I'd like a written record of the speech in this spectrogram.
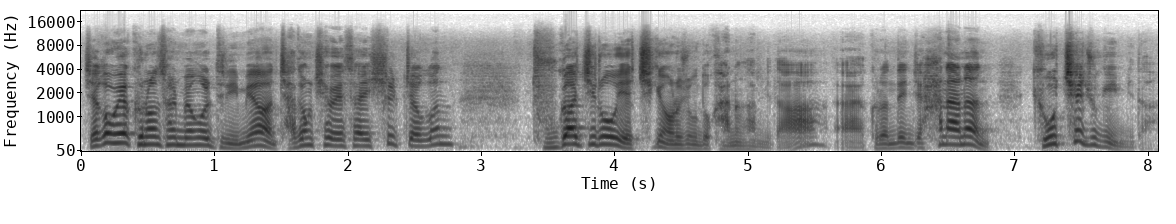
제가 왜 그런 설명을 드리면 자동차 회사의 실적은 두 가지로 예측이 어느 정도 가능합니다. 아, 그런데 이제 하나는 교체 주기입니다.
